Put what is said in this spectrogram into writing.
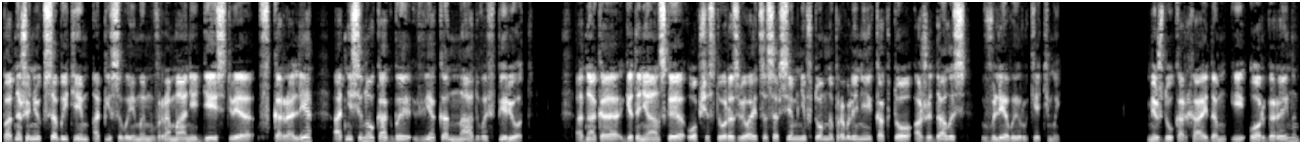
По отношению к событиям, описываемым в романе «Действия в короле», отнесено как бы века на два вперед, Однако гетенианское общество развивается совсем не в том направлении, как то ожидалось в левой руке тьмы. Между Кархайдом и Оргарейном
